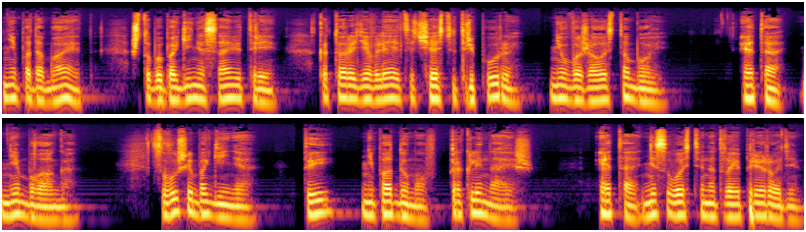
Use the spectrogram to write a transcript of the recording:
не подобает, чтобы богиня Савитри которая является частью Трипуры, не уважалась тобой. Это не благо. Слушай, богиня, ты, не подумав, проклинаешь. Это не свойственно твоей природе.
